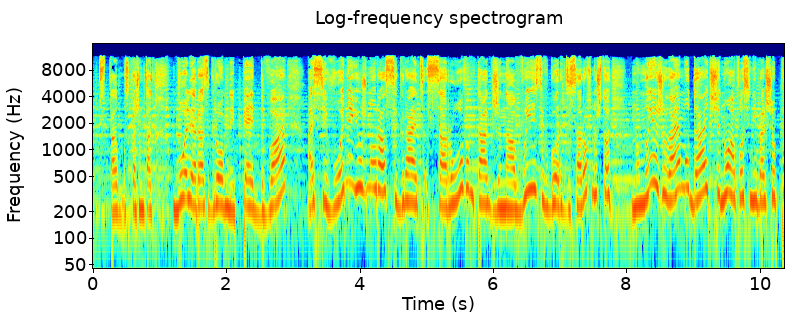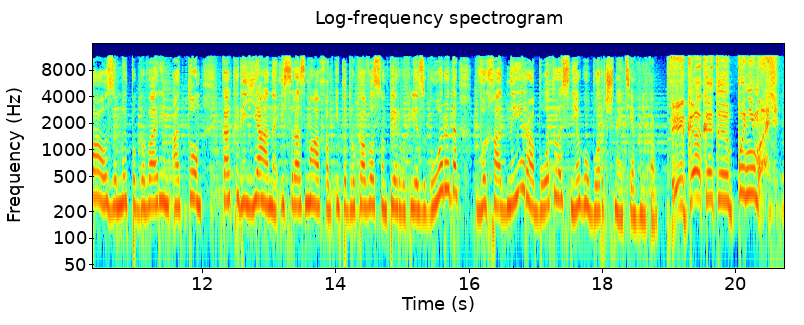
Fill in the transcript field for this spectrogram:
скажем так, более разгромный 5-2. А сегодня Южный Урал сыграет с Саровым также на выезде в городе Саров. Ну что, ну мы желаем удачи. Ну а после небольшой паузы мы поговорим о том, как рьяно и с размахом и под руководством первых лиц города в выходные работала снегоуборочная техника. И как это понимать?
